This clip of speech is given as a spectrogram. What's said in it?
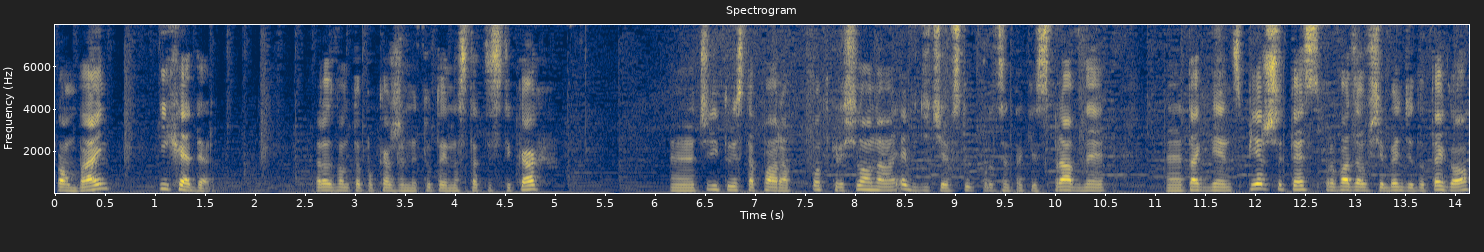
Combine i header. Teraz Wam to pokażemy tutaj na statystykach. E, czyli tu jest ta para podkreślona, jak widzicie w 100% jest sprawny. E, tak więc pierwszy test sprowadzał się będzie do tego,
